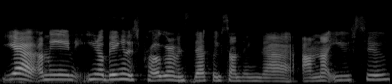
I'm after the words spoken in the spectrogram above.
Yeah, I mean, you know, being in this program is definitely something that I'm not used to.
